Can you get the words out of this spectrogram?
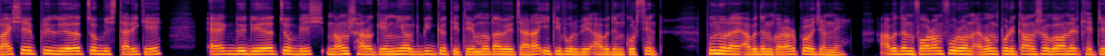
বাইশে এপ্রিল দুই হাজার চব্বিশ তারিখে এক দুই দুই হাজার চব্বিশ নং স্মারকে নিয়োগ বিজ্ঞপ্তিতে মোতাবেক যারা ইতিপূর্বে আবেদন করছেন, পুনরায় আবেদন করার প্রয়োজন নেই। আবেদন ফরম পূরণ এবং পরীক্ষা অংশগ্রহণের ক্ষেত্রে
